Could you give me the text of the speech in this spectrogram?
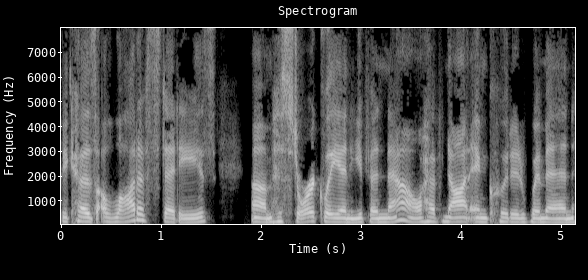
because a lot of studies um, historically and even now have not included women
